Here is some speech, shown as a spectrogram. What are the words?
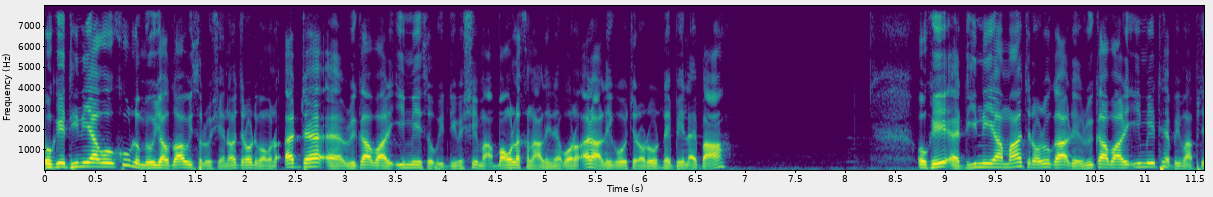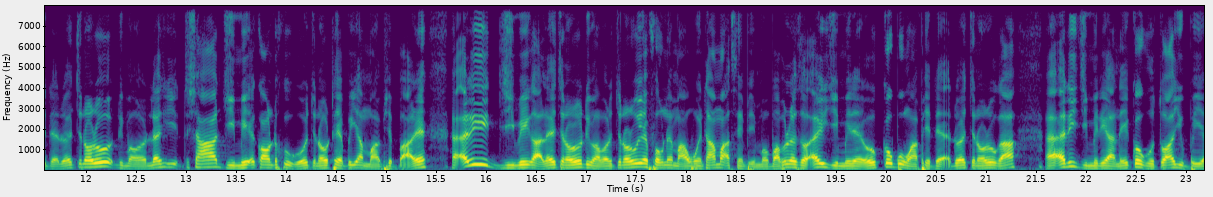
Okay ဒီနေရာကိုအခုလိုမျိုးရောက်သွားပြီဆိုလို့ရှိရင်တော့ကျွန်တော်တို့ဒီမှာပေါ့နော် address recovery email ဆိုပြီးဒီမရှိမှာအပေါင်းလက္ခဏာလေးနဲ့ပေါ့နော်အဲ့ဒါလေးကိုကျွန်တော်တို့နှိပ်ပေးလိုက်ပါ Okay အဲဒီနေရာမှာကျွန်တော်တို့က recovery email ထည့်ပေးမှာဖြစ်တဲ့အတွက်ကျွန်တော်တို့ဒီမှာလက်ရှိတခြား Gmail account တစ်ခုကိုကျွန်တော်တို့ထည့်ပေးရမှာဖြစ်ပါတယ်အဲအဲ့ဒီ Gmail ကလည်းကျွန်တော်တို့ဒီမှာကျွန်တော်တို့ရဲ့ဖုန်းထဲမှာဝင်ထားမှအဆင်ပြေမှာဘာဖြစ်လို့လဲဆိုတော့အဲ့ဒီ Gmail တွေကိုကုတ်ပို့မှာဖြစ်တဲ့အတွက်ကျွန်တော်တို့ကအဲ့ဒီ Gmail တွေကနေကုတ်ကိုသွားယူပေးရ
